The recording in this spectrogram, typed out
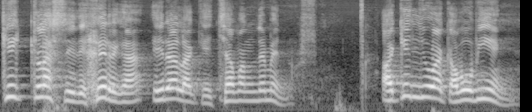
qué clase de jerga era la que echaban de menos. Aquello acabó bien,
